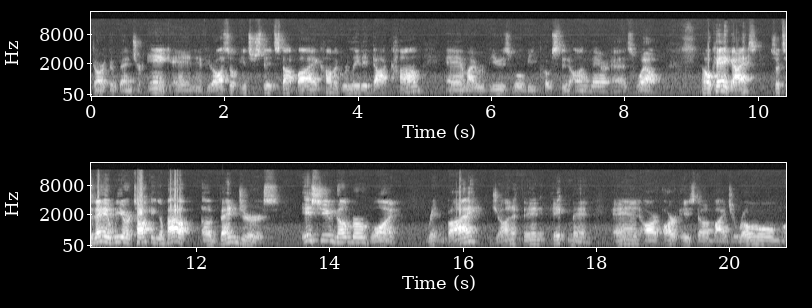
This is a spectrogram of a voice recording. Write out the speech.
Dark Avenger Inc. And if you're also interested, stop by comicrelated.com and my reviews will be posted on there as well. Okay, guys, so today we are talking about Avengers, issue number one, written by Jonathan Hickman, and our art is done by Jerome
